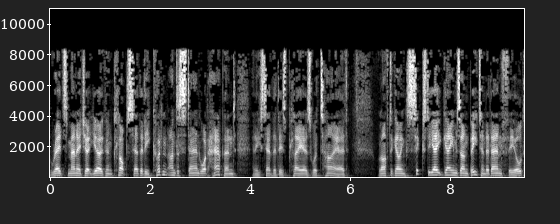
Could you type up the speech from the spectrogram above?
Reds manager Jurgen Klopp said that he couldn't understand what happened and he said that his players were tired. Well, after going 68 games unbeaten at Anfield,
